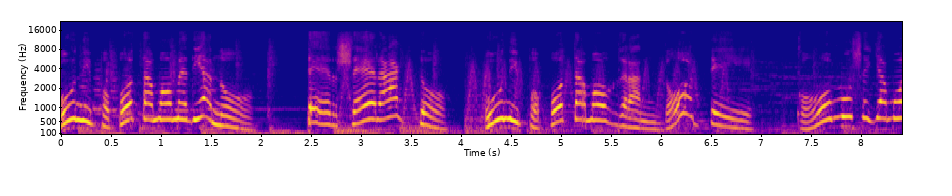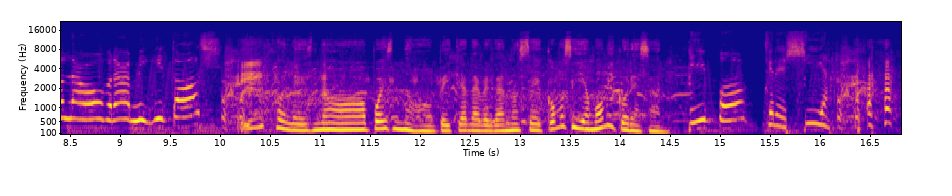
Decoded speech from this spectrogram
un hipopótamo mediano. Tercer acto, un hipopótamo grandote. ¿Cómo se llamó la obra, amiguitos? Híjoles, no, pues no, Peca, la verdad no sé. ¿Cómo se llamó mi corazón? Hipocresía.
